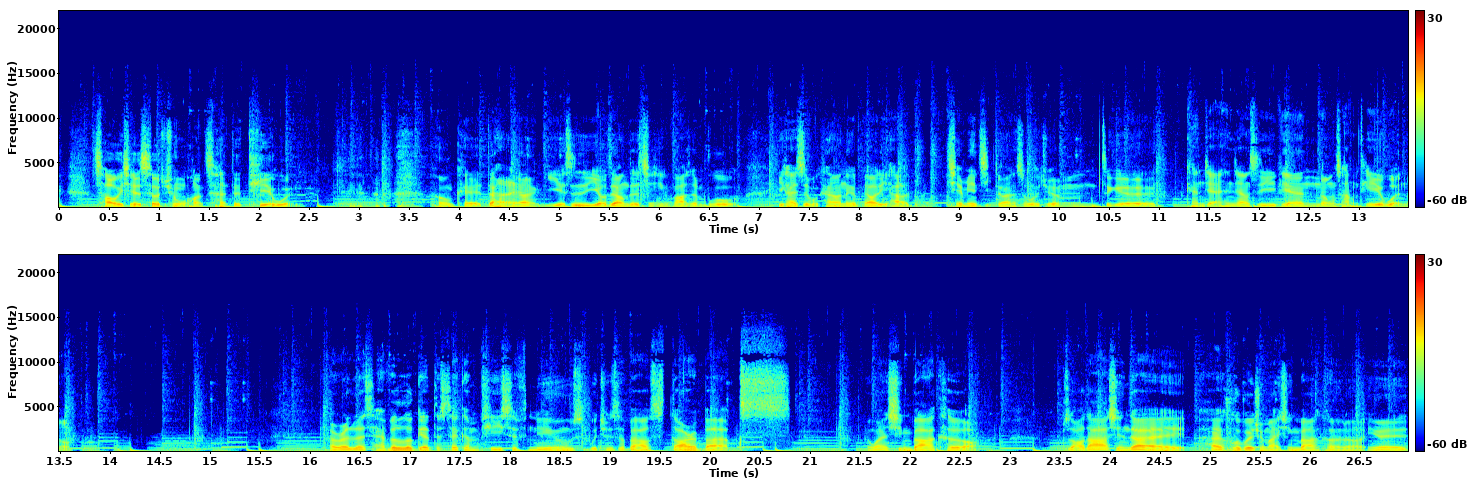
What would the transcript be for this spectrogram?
抄一些社群网站的贴文。OK，当然啊，也是有这样的情形发生。不过一开始我看到那个标题还有前面几段的时候，我觉得，嗯，这个看起来很像是一篇农场贴文哦。Alright, let's have a look at the second piece of news, which is about Starbucks. 有关星巴克哦，不知道大家现在还会不会去买星巴克呢？因为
